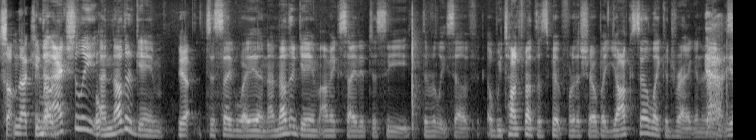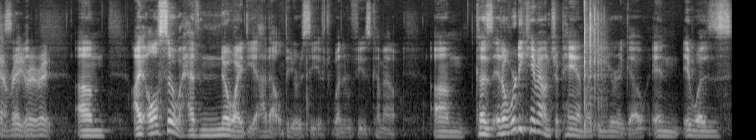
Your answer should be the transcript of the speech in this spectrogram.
something that came no, out. Actually, oh. another game. Yeah. To segue in, another game I'm excited to see the release of. Uh, we talked about this a bit before the show, but Yakuza Like a Dragon. yeah, yeah, right, right, right. Um, I also have no idea how that will be received when the reviews come out. Um, because it already came out in Japan like a year ago, and it was,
